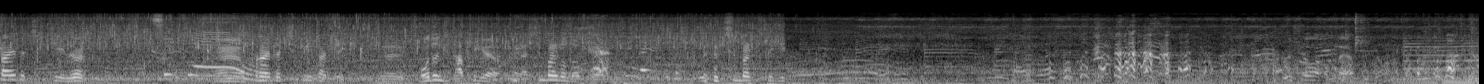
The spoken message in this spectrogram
프라이드 치킨을 치킨. 네, 프라이드 치킨까지 네, 뭐든지 다 튀겨요. 그냥 신발도 넣고요. 네, 신발도 튀기고. 물쇼 없나요?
